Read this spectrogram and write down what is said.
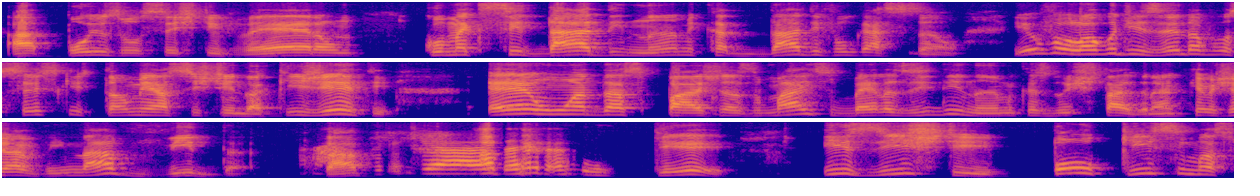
apoios vocês tiveram? Como é que se dá a dinâmica da divulgação. E eu vou logo dizendo a vocês que estão me assistindo aqui, gente, é uma das páginas mais belas e dinâmicas do Instagram que eu já vi na vida, tá? Obrigada. Até porque existe pouquíssimas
